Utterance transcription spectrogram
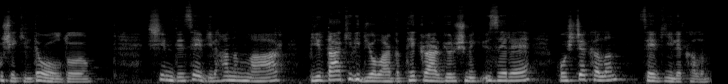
bu şekilde oldu. Şimdi sevgili hanımlar bir dahaki videolarda tekrar görüşmek üzere. Hoşça kalın, sevgiyle kalın.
